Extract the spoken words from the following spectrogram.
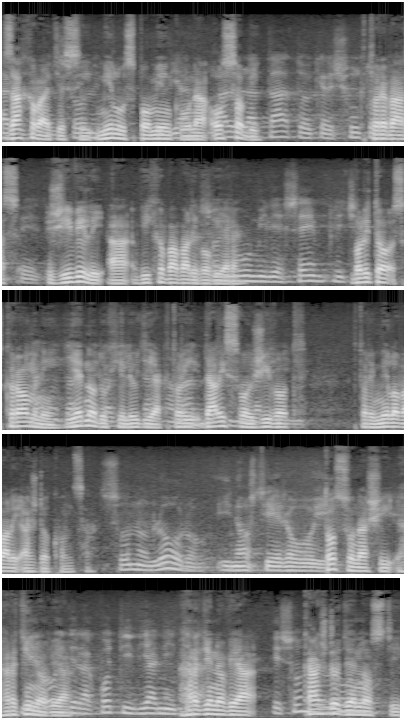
Zachovajte si milú spomienku na osoby, ktoré vás živili a vychovávali vo viere. Boli to skromní, jednoduchí ľudia, ktorí dali svoj život ktorí milovali až do konca. To sú naši hrdinovia. Hrdinovia každodennosti.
